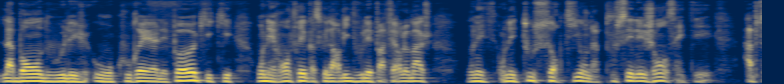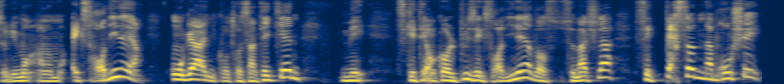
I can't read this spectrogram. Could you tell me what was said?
la bande où on courait à l'époque et qui, on est rentré parce que l'arbitre voulait pas faire le match. On est, on est tous sortis, on a poussé les gens. Ça a été absolument un moment extraordinaire. On gagne contre Saint-Etienne. Mais ce qui était encore le plus extraordinaire dans ce match-là, c'est que personne n'a bronché.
